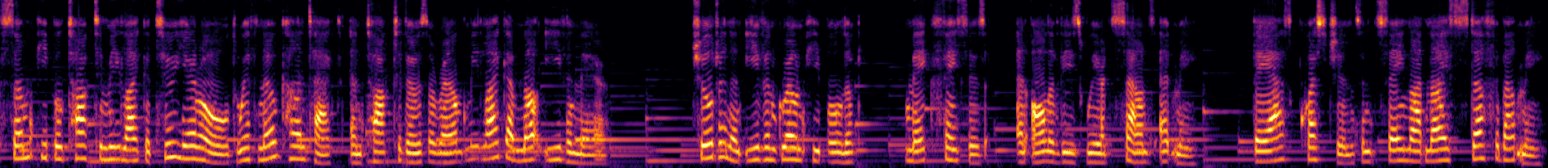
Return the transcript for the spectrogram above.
Some people talk to me like a two year old with no contact and talk to those around me like I'm not even there. Children and even grown people look, make faces, and all of these weird sounds at me. They ask questions and say not nice stuff about me.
